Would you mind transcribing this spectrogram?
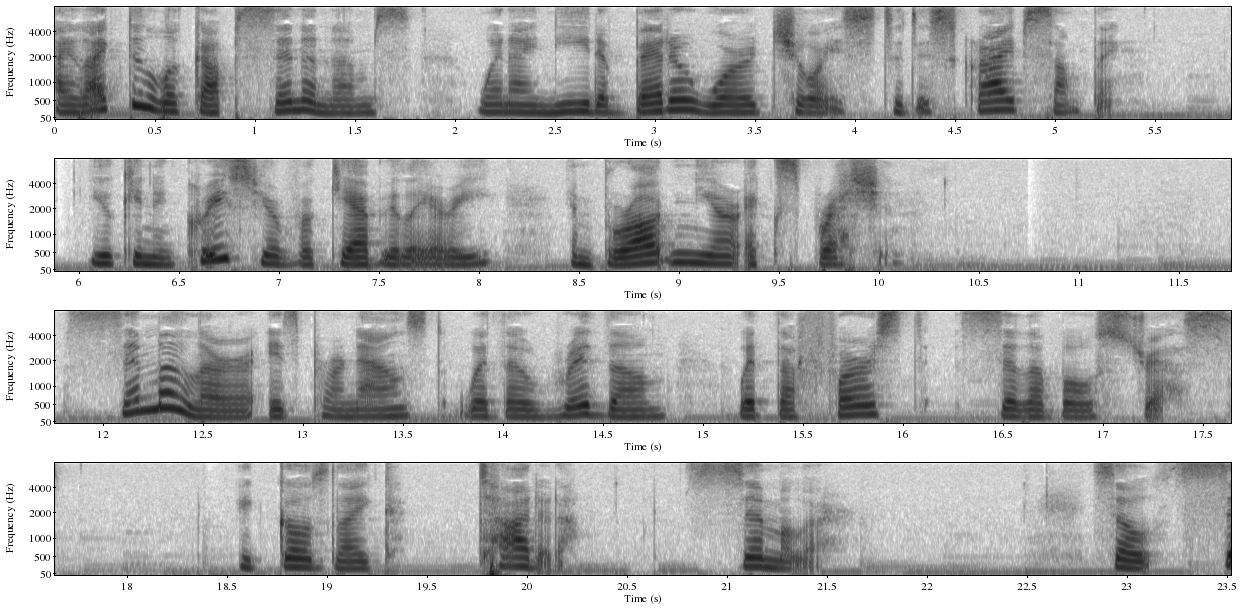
I like to look up synonyms when I need a better word choice to describe something. You can increase your vocabulary and broaden your expression. Similar is pronounced with a rhythm with the first syllable stress. It goes like ta-da, similar. So s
